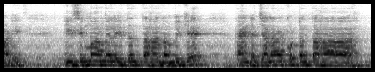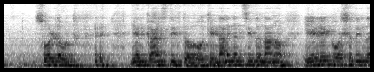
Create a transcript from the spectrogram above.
ಮಾಡಿ. ಈ ಸಿನಿಮಾ ಮೇಲೆ ಇದ್ದಂತಹ ನಂಬಿಕೆ ಆ್ಯಂಡ್ ಜನ ಕೊಟ್ಟಂತಹ ಸೋಲ್ಡ್ ಔಟ್ ಏನು ಕಾಣಿಸ್ತಿತ್ತು? ಓಕೆ ನನಗನ್ಸಿದ್ದು ನಾನು ಏಳೆಂಟು ವರ್ಷದಿಂದ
